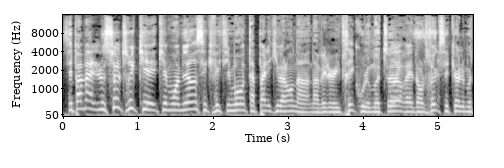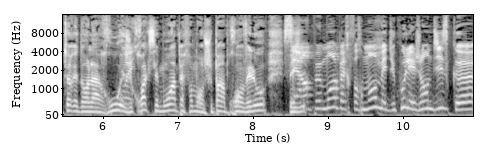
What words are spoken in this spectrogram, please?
C'est pas mal. Le seul truc qui est, qui est moins bien, c'est qu'effectivement, t'as pas l'équivalent d'un vélo électrique où le moteur Ouais, est dans le truc, c'est que le moteur est dans la roue et Ouais. je crois que c'est moins performant. Je suis pas un pro en vélo, C'est je- un peu moins performant, mais du coup, les gens disent que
